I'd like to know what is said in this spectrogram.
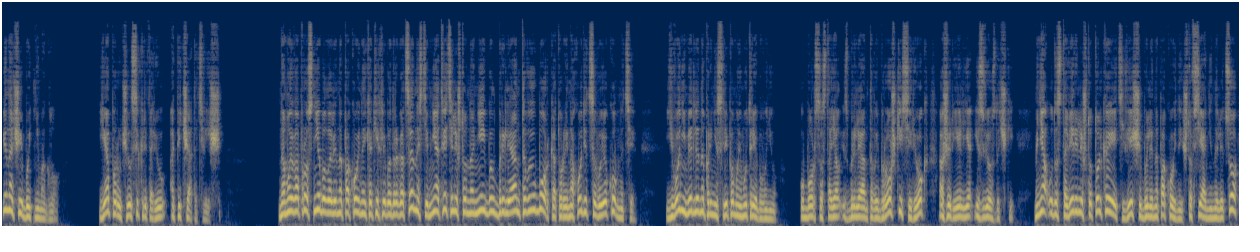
иначе и быть не могло. Я поручил секретарю опечатать вещи. На мой вопрос, не было ли на покойной каких-либо драгоценностей, мне ответили, что на ней был бриллиантовый убор, который находится в ее комнате. Его немедленно принесли по моему требованию. Убор состоял из бриллиантовой брошки, серег, ожерелья и звездочки. Меня удостоверили, что только эти вещи были на покойной, что все они на лицо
